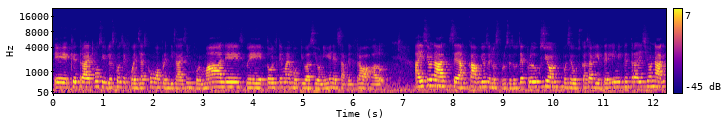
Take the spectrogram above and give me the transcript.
eh, que trae posibles consecuencias como aprendizajes informales, eh, todo el tema de motivación y bienestar del trabajador. Adicional, se dan cambios en los procesos de producción, pues se busca salir del límite tradicional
